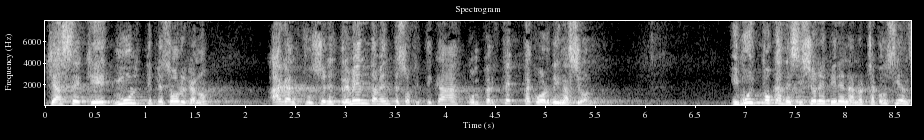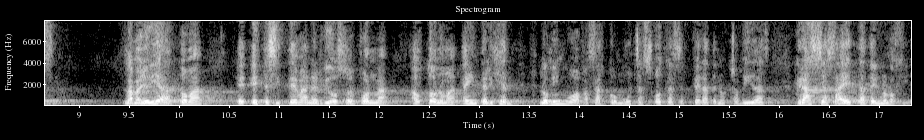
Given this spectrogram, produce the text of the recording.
que hace que múltiples órganos hagan funciones tremendamente sofisticadas con perfecta coordinación. Y muy pocas decisiones vienen a nuestra conciencia. La mayoría las toma eh, este sistema nervioso de forma autónoma e inteligente. Lo mismo va a pasar con muchas otras esferas de nuestras vidas gracias a esta tecnología.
